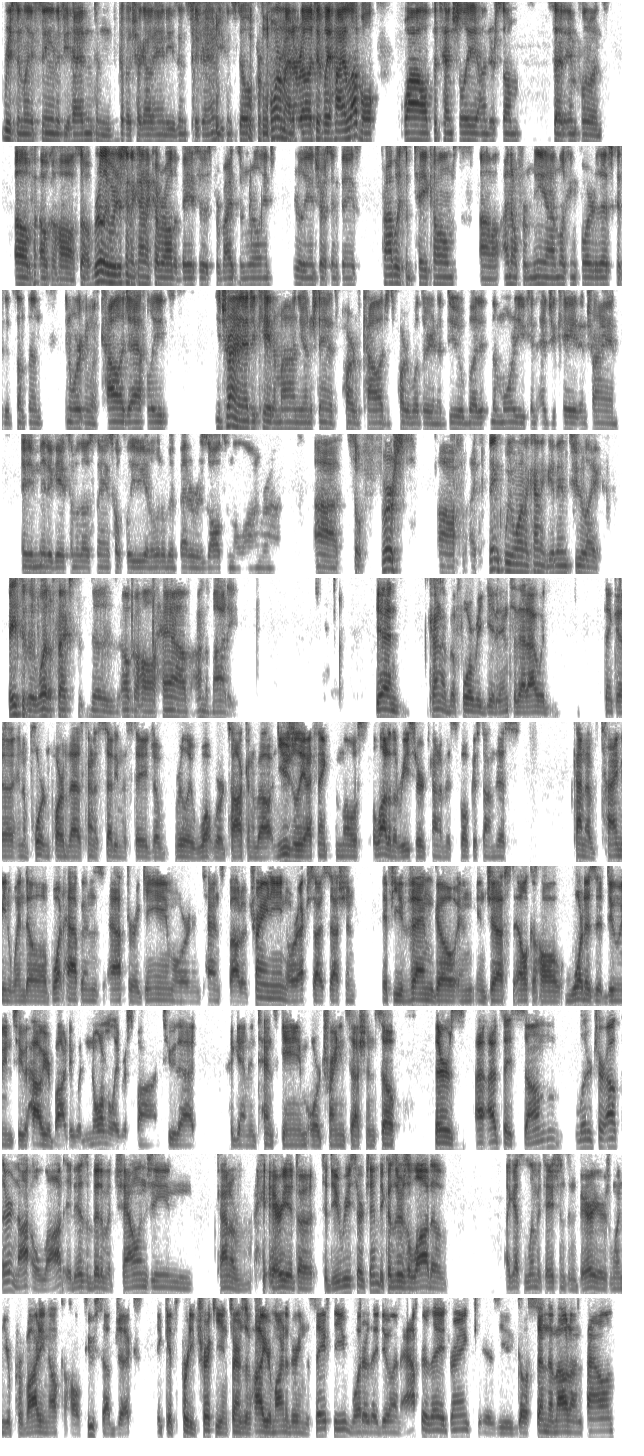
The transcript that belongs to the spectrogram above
recently seen if you hadn't and go check out andy's instagram you can still perform at a relatively high level while potentially under some said influence of alcohol. So really, we're just going to kind of cover all the bases, provide some really really interesting things, probably some take homes. Uh, I know for me, I'm looking forward to this because it's something in working with college athletes. You try and educate them on. You understand it's part of college. It's part of what they're going to do. But it, the more you can educate and try and maybe mitigate some of those things, hopefully you get a little bit better results in the long run. Uh, so first off, I think we want to kind of get into like basically what effects does alcohol have on the body? Yeah, and kind of before we get into that, I would think uh, an important part of that is kind of setting the stage of really what we're talking about. And usually, I think the most, a lot of the research kind of is focused on this kind of timing window of what happens after a game or an intense bout of training or exercise session if you then go and ingest alcohol, what is it doing to how your body would normally respond to that, again, intense game or training session? So there's, I'd say, some literature out there, not a lot. It is a bit of a challenging kind of area to, to do research in because there's a lot of I guess, limitations and barriers when you're providing alcohol to subjects. It gets pretty tricky in terms of how you're monitoring the safety. What are they doing after they drink? Is you go send them out on town?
